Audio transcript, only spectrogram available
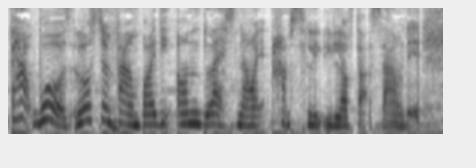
that was Lost and Found by the Unblessed. Now, I absolutely love that sound. It,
